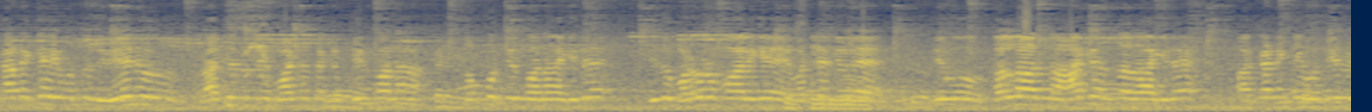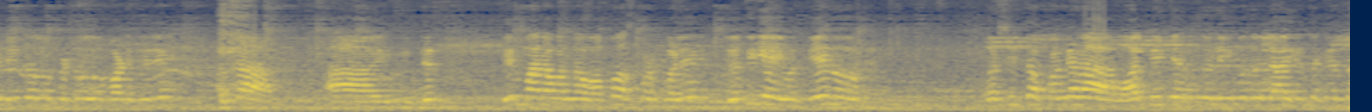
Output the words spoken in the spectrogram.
ಕಾರಣಕ್ಕೆ ಇವತ್ತು ನೀವೇನು ರಾಜ್ಯದಲ್ಲಿ ಮಾಡಿರ್ತಕ್ಕಂಥ ತೀರ್ಮಾನ, ತಪ್ಪು ತೀರ್ಮಾನ ಆಗಿದೆ. ಇದು ಬಡವರ ಪಾಲಿಗೆ ಹೊಟ್ಟೆ ಮೇಲೆ ನೀವು ಕಲ್ಲನ್ನು ಹಾಕಿರುವಂತದ್ದಾಗಿದೆ ಆ ಕಾರಣಕ್ಕೆ ಇವತ್ತು ಏನು ಡೀಸೆಲ್, ಪೆಟ್ರೋಲ್ ಮಾಡಿದ್ದೀರಿ. ಅಂತ ತೀರ್ಮಾನವನ್ನ ವಾಪಸ್ ಪಡ್ಕೊಳ್ಳಿ. ಜೊತೆಗೆ ಇವತ್ತೇನು ಪರಿಶಿಷ್ಟ ಪಂಗಡ ವಾಲ್ಮೀಕಿ ಒಂದು ನಿಗಮದಲ್ಲಿ ಆಗಿರ್ತಕ್ಕಂಥ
